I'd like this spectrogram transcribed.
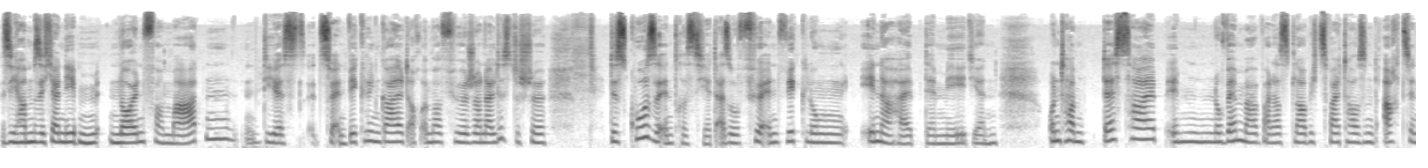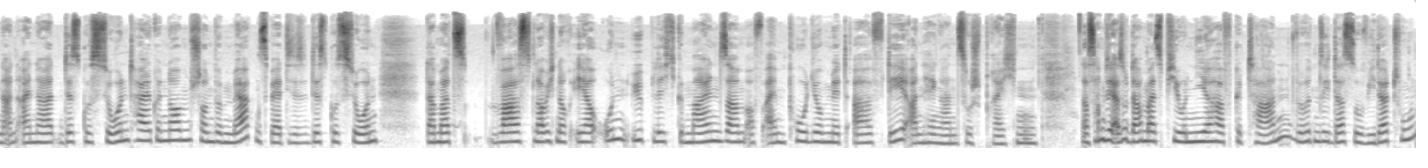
Sie haben sich ja neben neuen Formaten, die es zu entwickeln galt, auch immer für journalistische Diskurse interessiert, also für Entwicklungen innerhalb der Medien und haben deshalb im November war das, glaube ich, 2018 an einer Diskussion teilgenommen. Schon bemerkenswert, diese Diskussion. Damals war es, glaube ich, noch eher unüblich, gemeinsam auf einem Podium mit AfD-Anhängern zu sprechen. Das haben Sie also damals pionierhaft getan. Würden Sie das so wieder tun?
